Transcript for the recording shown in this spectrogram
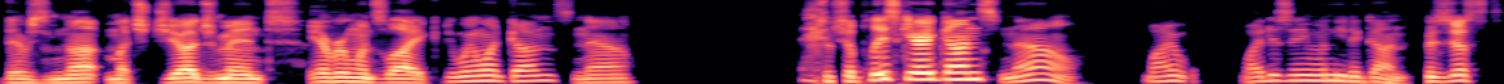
there's not much judgment. Everyone's like, "Do we want guns? No. Should, police carry guns? No. Why? Why does anyone need a gun? It's just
